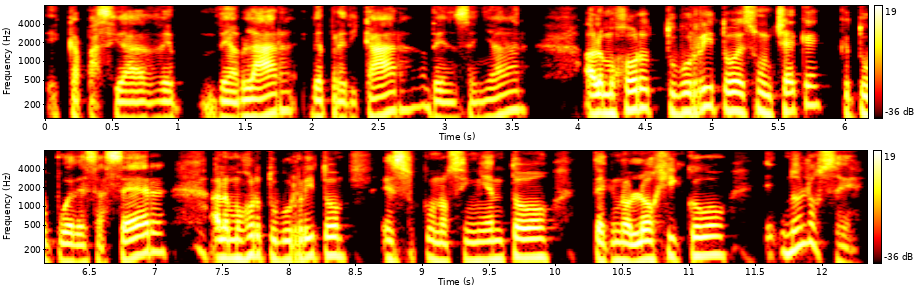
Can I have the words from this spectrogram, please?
eh, capacidad de, hablar, de predicar, de enseñar. A lo mejor tu burrito es un cheque que tú puedes hacer. A lo mejor tu burrito es conocimiento tecnológico. Eh, no lo sé.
